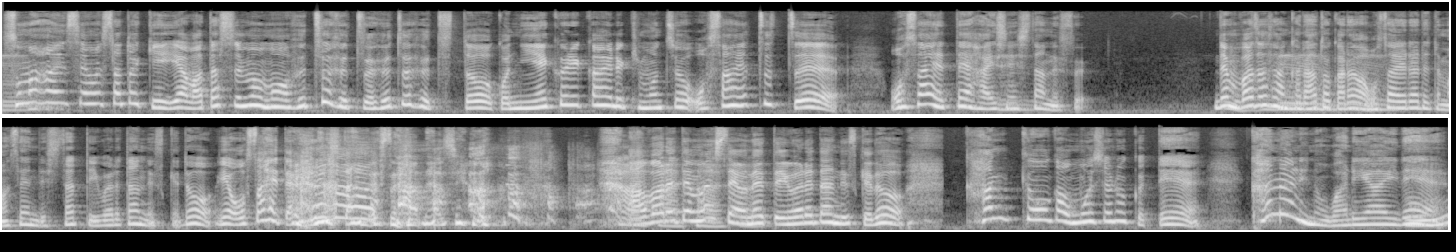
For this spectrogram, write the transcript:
その配信をした時いや私ももうふつふつふつふつとこう煮えくり返る気持ちを抑えつつ抑えて配信したんです。でもバザさんから後からは抑えられてませんでしたって言われたんですけどいや抑えて話したんです 私は。暴れてましたよねって言われたんですけど環境が面白くてかなりの割合で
